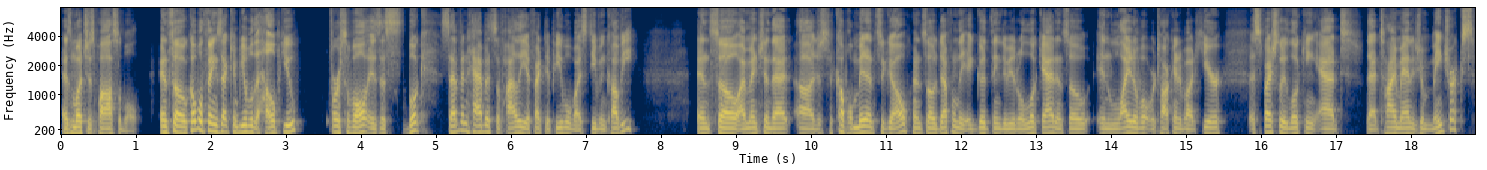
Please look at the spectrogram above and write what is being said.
as much as possible. And so, a couple things that can be able to help you. First of all, is this book, Seven Habits of Highly Effective People by Stephen Covey. And so I mentioned that uh, just a couple minutes ago. And so definitely a good thing to be able to look at. And so, in light of what we're talking about here, especially looking at that time management matrix.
